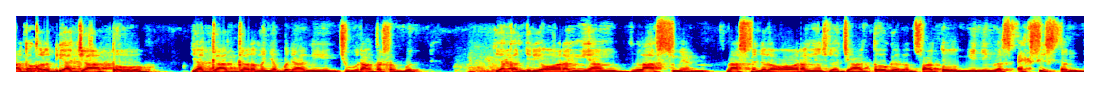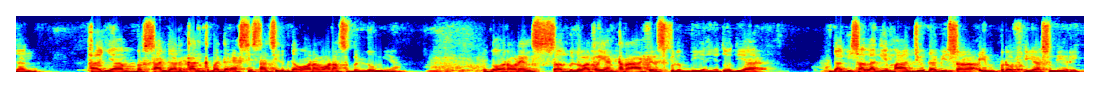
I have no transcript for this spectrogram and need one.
Atau kalau dia jatuh, dia gagal menyeberangi jurang tersebut, dia akan jadi orang yang last man. Last man adalah orang yang sudah jatuh dalam suatu meaningless existence dan hanya bersandarkan kepada eksistensi daripada orang-orang sebelumnya. Itu orang-orang yang sebelum atau yang terakhir sebelum dia, yaitu dia tidak bisa lagi maju, tidak bisa improve dia sendiri.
